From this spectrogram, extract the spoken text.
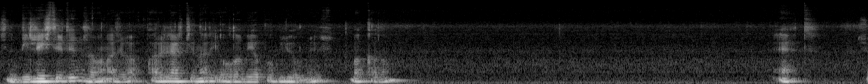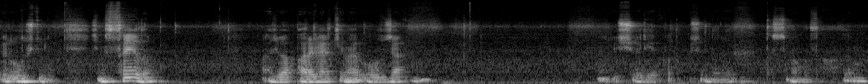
Şimdi birleştirdiğimiz zaman acaba paralel kenar yola bir yapabiliyor muyuz? Bakalım. Evet. Şöyle oluşturdum. Şimdi sayalım. Acaba paralel kenar olacak mı? Şöyle yapalım. Şunları taşımamız lazım.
